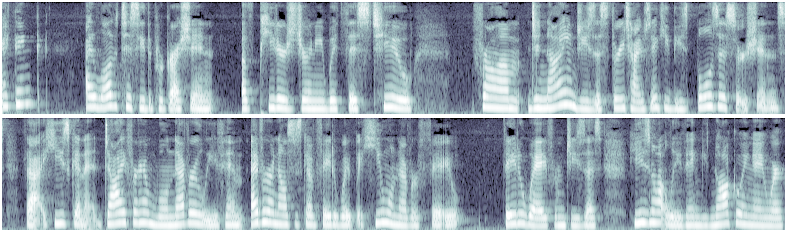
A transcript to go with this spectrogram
I think I love to see the progression of Peter's journey with this too from denying Jesus three times, making these bold assertions that he's going to die for him, will never leave him, everyone else is going to fade away, but he will never fade, fade away from Jesus. He's not leaving, he's not going anywhere,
